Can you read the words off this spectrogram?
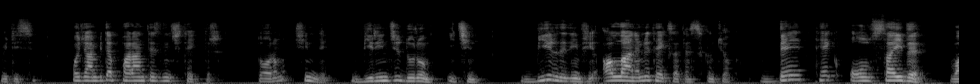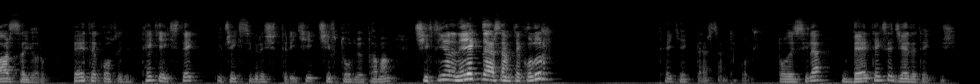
Müthişsin. Hocam bir de parantezin içi tektir. Doğru mu? Şimdi birinci durum için bir dediğim şey Allah'ın emri tek zaten sıkıntı yok. B tek olsaydı varsayıyorum. B tek olsaydı tek eksi tek 3 eksi 1 eşittir 2 çift oluyor tamam. Çiftin yanına ne eklersem tek olur? Tek eklersem tek olur. Dolayısıyla B tekse C de tekmiş.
